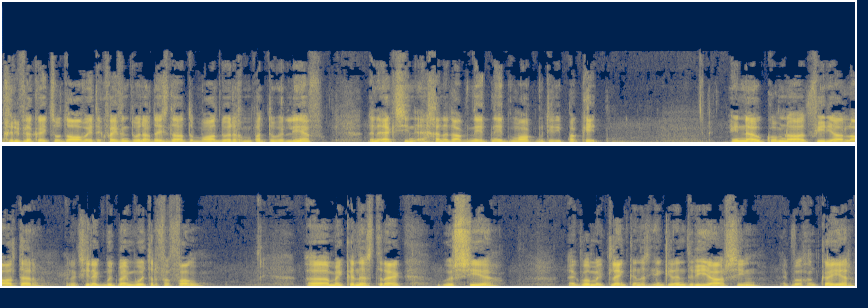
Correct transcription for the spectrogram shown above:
gerieflikheidsonthaalwe het ek 25000 rand 'n maand nodig om pad te oorleef en ek sien ek gaan dit dalk net net maak met hierdie pakket. En nou kom daar 4 jaar later en ek sien ek moet my motor vervang. Uh my kinders trek oor see. Ek wil my kleinkinders een keer in 3 jaar sien. Ek wil gaan kuier.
